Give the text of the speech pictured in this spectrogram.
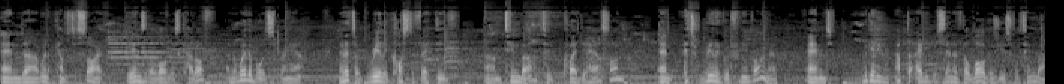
and uh, when it comes to site, the ends of the log is cut off and the weatherboards spring out. Now that's a really cost-effective um, timber to clad your house on, and it's really good for the environment. And we're getting up to 80% of the log as useful timber.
